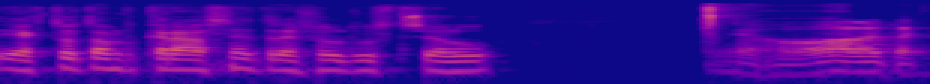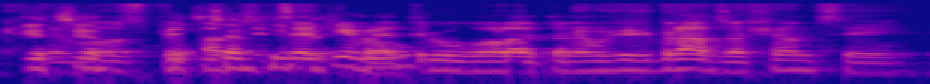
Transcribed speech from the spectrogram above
jak to tam krásně trefil tu střelu. Jo, ale tak 5, to bylo z 35 metrů, vole, to nemůžeš brát za šanci.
